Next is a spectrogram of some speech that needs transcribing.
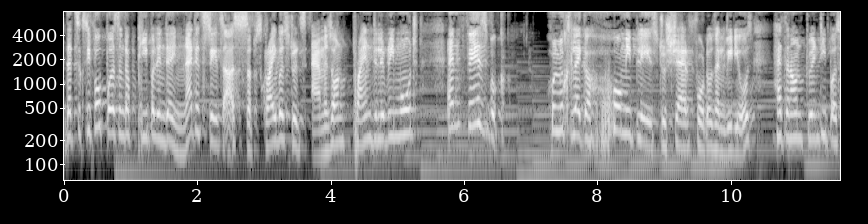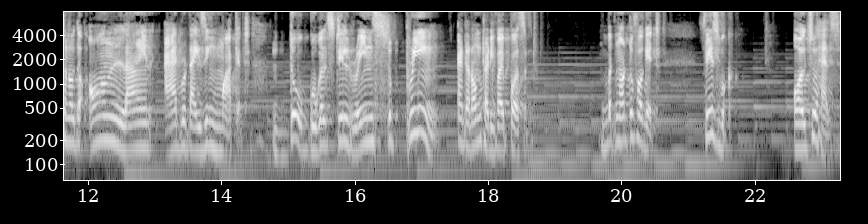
that 64% of people in the United States are subscribers to its Amazon Prime delivery mode. And Facebook, who looks like a homey place to share photos and videos, has around 20% of the online advertising market, though Google still reigns supreme at around 35%. But not to forget, Facebook also has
